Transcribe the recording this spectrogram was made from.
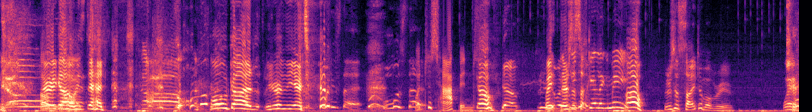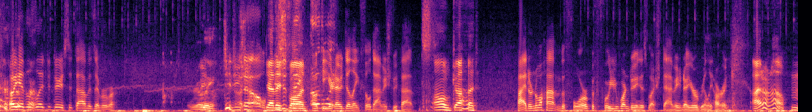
No! There you go. God. He's dead. Oh! Oh god. You're in the air. too. What is that? What was that? What just happened? Go. Yeah. Wait, there's a. He's si- killing me! Oh. There's a Saitam over here. Wait. Oh yeah, those legendary Saitamas everywhere. Really? Did you? No. Yeah, they You spawn. stay Okay, you're now doing like full damage to be Pat. Oh god. I don't know what happened before. Before you weren't doing as much damage. Now you're really hurting. I don't know. Hmm.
